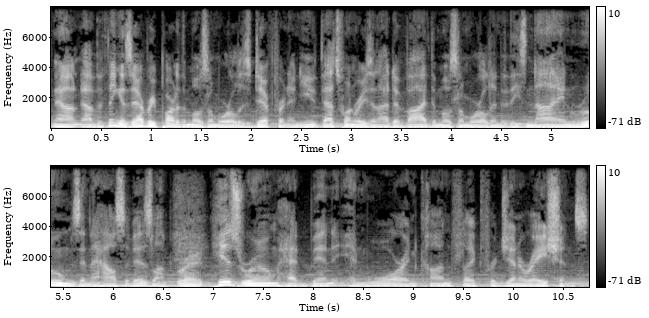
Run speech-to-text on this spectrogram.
Now, now the thing is, every part of the Muslim world is different, and you, that's one reason I divide the Muslim world into these nine rooms in the House of Islam. Right. His room had been in war and conflict for generations.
